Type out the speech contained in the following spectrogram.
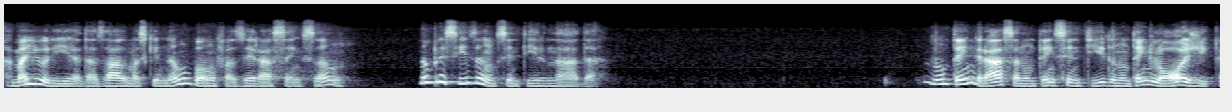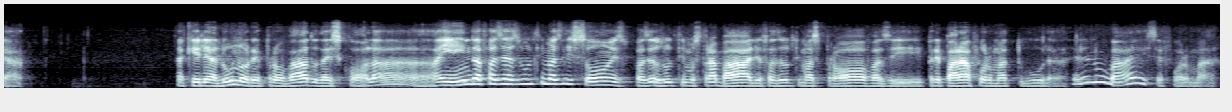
a maioria das almas que não vão fazer a ascensão não precisam sentir nada. Não tem graça, não tem sentido, não tem lógica. Aquele aluno reprovado da escola ainda fazer as últimas lições, fazer os últimos trabalhos, fazer as últimas provas e preparar a formatura. Ele não vai se formar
